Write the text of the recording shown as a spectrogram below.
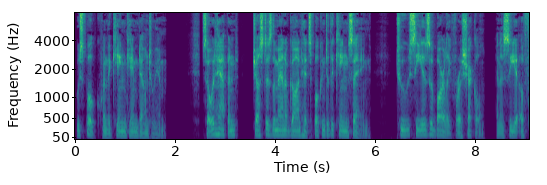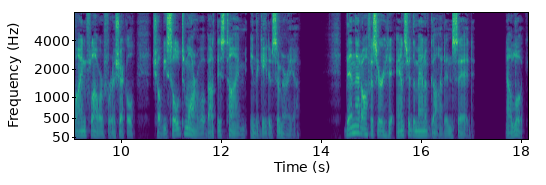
who spoke when the king came down to him. So it happened, just as the man of God had spoken to the king, saying, Two seahs of barley for a shekel, and a seah of fine flour for a shekel, shall be sold tomorrow about this time in the gate of Samaria. Then that officer had answered the man of God, and said, Now look,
